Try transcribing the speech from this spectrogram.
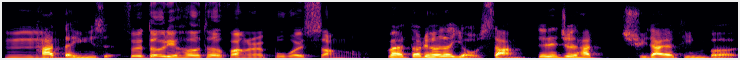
嗯，他等于是，所以德里赫特反而不会上哦，不，德里赫特有上，这边就是他取代了 Timber。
